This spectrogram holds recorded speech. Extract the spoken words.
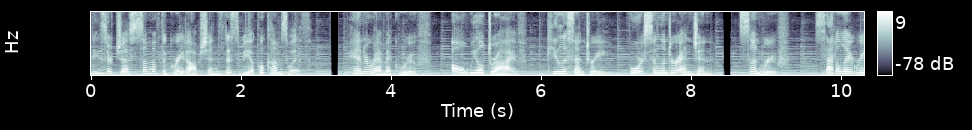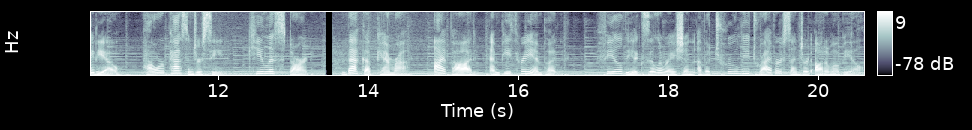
These are just some of the great options this vehicle comes with. Panoramic roof, all-wheel drive, keyless entry, four-cylinder engine, sunroof, satellite radio, power passenger seat, keyless start, backup camera, iPod, MP3 input. Feel the exhilaration of a truly driver-centered automobile.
